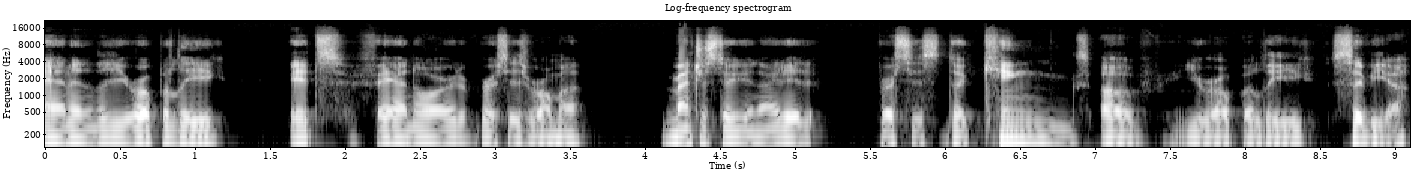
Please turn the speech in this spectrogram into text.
And in the Europa League, it's Feyenoord versus Roma, Manchester United versus the Kings of Europa League, Sevilla,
